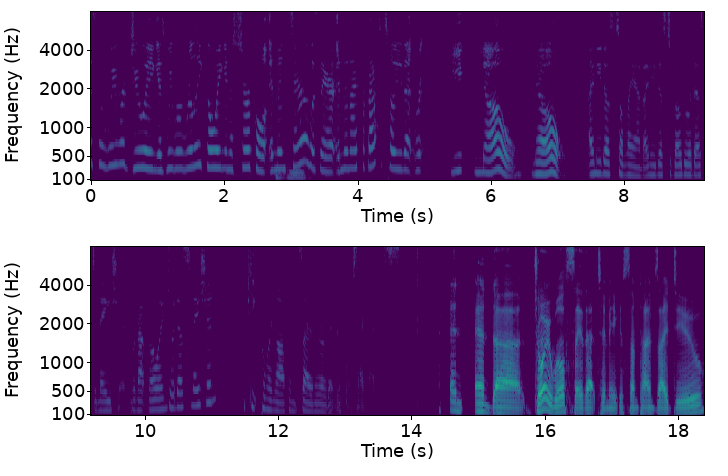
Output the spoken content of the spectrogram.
is what we were doing is we were really going in a circle and then Mhm. Sarah was there and then I forgot to tell you that ri- you no. No. I need us to land. I need us to go to a destination. We're not going to a destination. We keep pulling off on the side of the road every 4 seconds. And and uh, Joy will say that to me because sometimes I do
